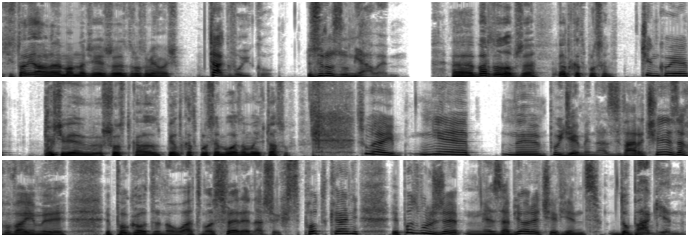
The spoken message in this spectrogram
historia, ale mam nadzieję, że zrozumiałeś. Tak, wujku, zrozumiałem. Bardzo dobrze. Piątka z plusem. Dziękuję. Właściwie szóstka. Piątka z plusem była za moich czasów. Słuchaj, nie pójdziemy na zwarcie, zachowajmy pogodną atmosferę naszych spotkań. Pozwól, że zabiorę cię więc do bagien.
